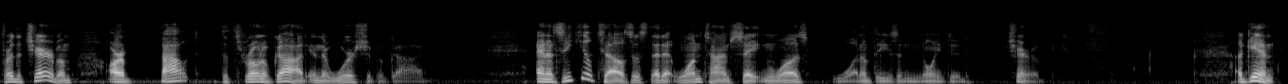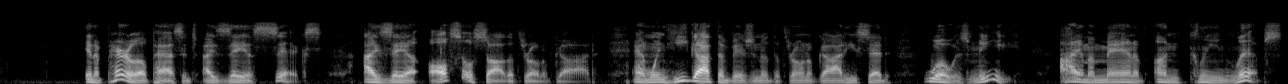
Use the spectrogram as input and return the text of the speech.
For the cherubim are about the throne of God in their worship of God. And Ezekiel tells us that at one time Satan was one of these anointed cherubs. Again, in a parallel passage, Isaiah 6, Isaiah also saw the throne of God. And when he got the vision of the throne of God, he said, Woe is me! I am a man of unclean lips.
